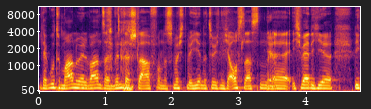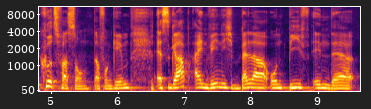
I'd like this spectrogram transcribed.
der gute Manuel war in seinem Winterschlaf und das möchten wir hier natürlich nicht auslassen. Ja. Äh, ich werde hier die Kurzfassung davon geben. Es gab ein wenig Bella und Beef in der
